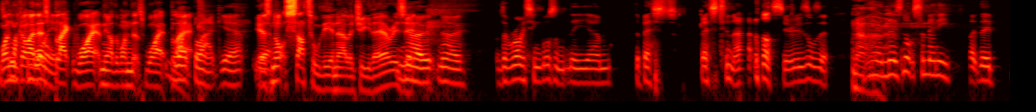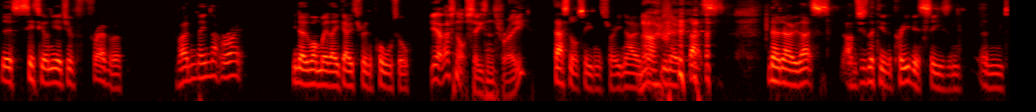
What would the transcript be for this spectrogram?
One guy that's black white and the other one that's white black. White black, yeah. Yeah, it's not subtle the analogy there, is it? no, no. The writing wasn't the um, the best best in that last series, was it? No. Yeah, and there's not so many like the the city on the edge of forever. Have I named that right? You know the one where they go through the portal. Yeah, that's not season three. That's not season three, no. No. But, you know that's no, no. That's I'm just looking at the previous season, and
